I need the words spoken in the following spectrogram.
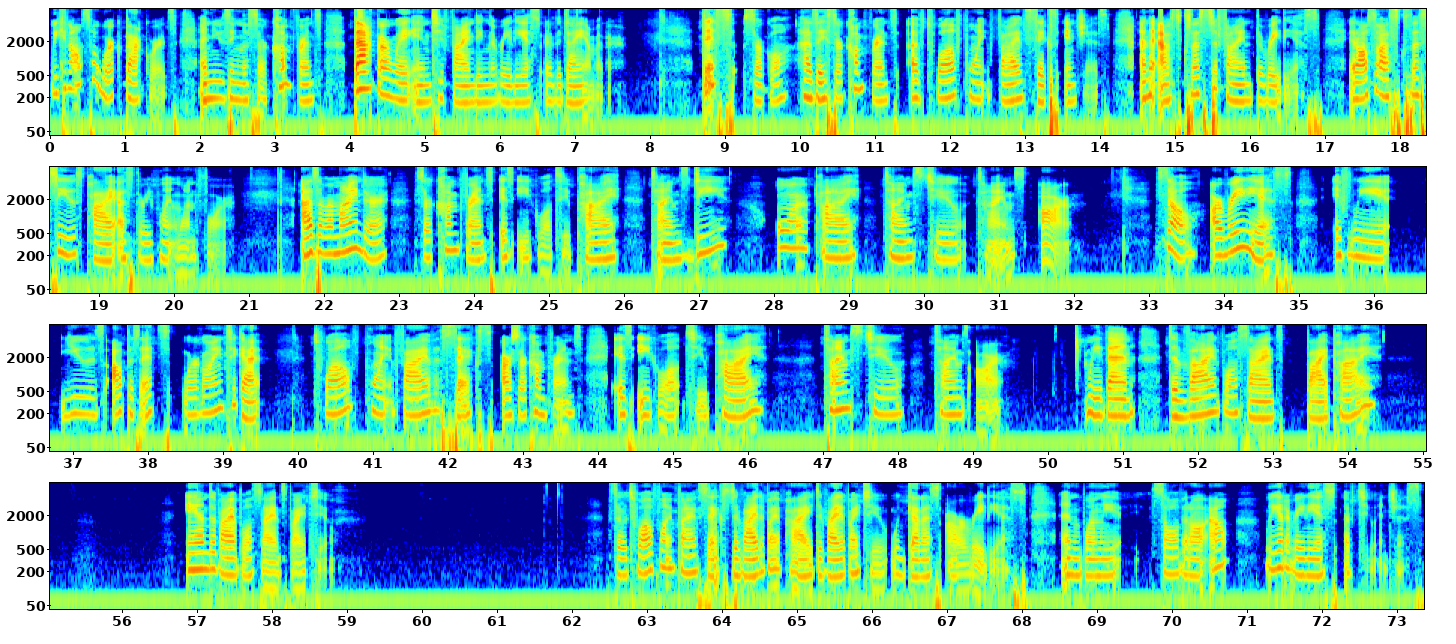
We can also work backwards and using the circumference back our way into finding the radius or the diameter. This circle has a circumference of 12.56 inches and it asks us to find the radius. It also asks us to use pi as 3.14. As a reminder, circumference is equal to pi times d or pi times 2 times r. So our radius, if we use opposites, we're going to get 12.56, our circumference, is equal to pi times 2 times r. We then divide both sides by pi and divide both sides by 2. So 12.56 divided by pi divided by 2 would get us our radius. And when we solve it all out, we get a radius of 2 inches.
